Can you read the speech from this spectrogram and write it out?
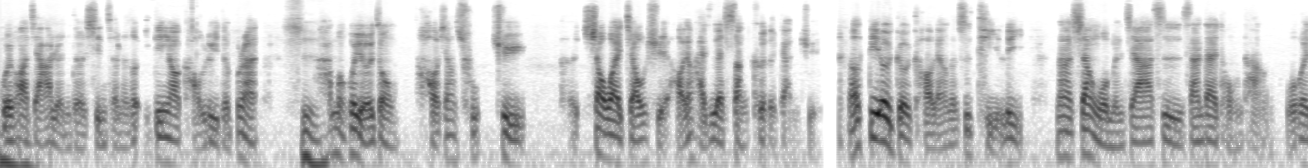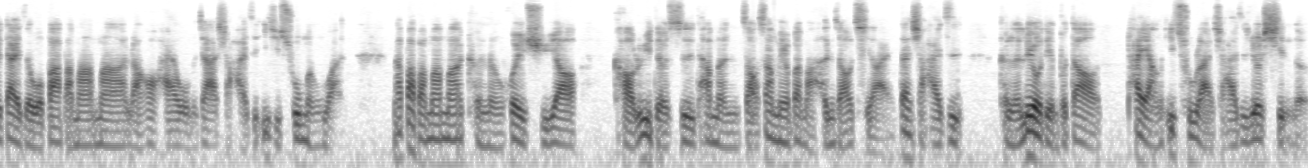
规划家人的行程的时候一定要考虑的，不然是他们会有一种好像出去呃校外教学，好像还是在上课的感觉。然后第二个考量的是体力。那像我们家是三代同堂，我会带着我爸爸妈妈，然后还有我们家的小孩子一起出门玩。那爸爸妈妈可能会需要考虑的是，他们早上没有办法很早起来，但小孩子。可能六点不到，太阳一出来，小孩子就醒了。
